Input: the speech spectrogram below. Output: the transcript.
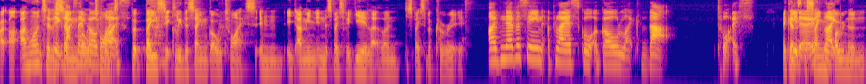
I, I won't say the, the same, same, goal, goal twice, twice, but basically the same goal twice in. I mean, in the space of a year, let alone the space of a career. I've never seen a player score a goal like that twice against you know, the same like, opponent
